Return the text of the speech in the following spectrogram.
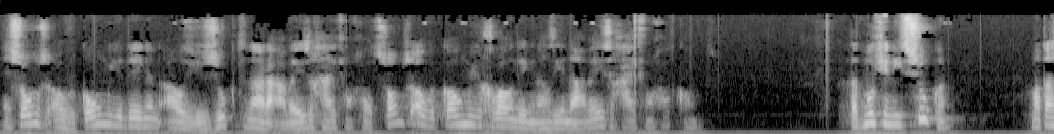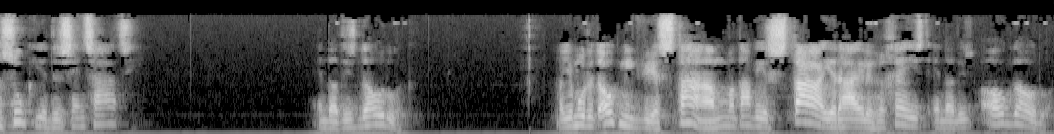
En soms overkomen je dingen als je zoekt naar de aanwezigheid van God. Soms overkomen je gewoon dingen als je in de aanwezigheid van God komt. Dat moet je niet zoeken, want dan zoek je de sensatie. En dat is dodelijk. Maar je moet het ook niet weerstaan, want dan weersta je de Heilige Geest en dat is ook dodelijk.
